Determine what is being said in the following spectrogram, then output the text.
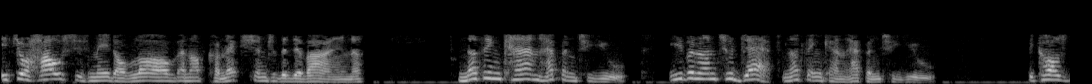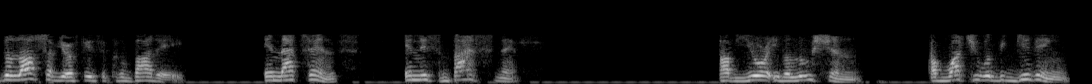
If your house is made of love and of connection to the divine, Nothing can happen to you. Even unto death, nothing can happen to you. Because the loss of your physical body, in that sense, in this vastness of your evolution, of what you will be giving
